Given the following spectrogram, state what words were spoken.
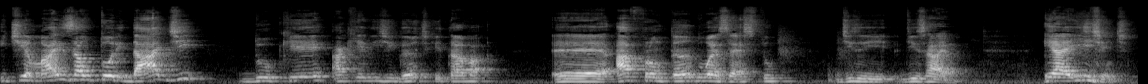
e tinha mais autoridade do que aquele gigante que estava é, afrontando o exército de, de Israel. E aí, gente,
